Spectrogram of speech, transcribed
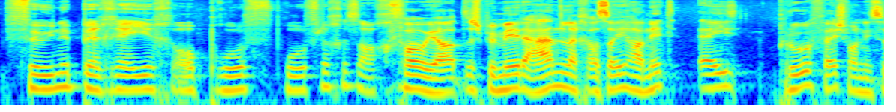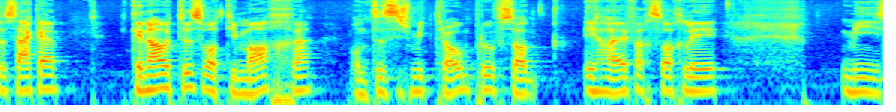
vielen Bereichen, auch Beruf, berufliche Sachen. Voll, ja, das ist bei mir ähnlich. Also ich habe nicht einen Beruf, weißt, wo ich so sage, genau das was ich machen und das ist mein Traumberuf. So, ich habe einfach so ein bisschen mein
